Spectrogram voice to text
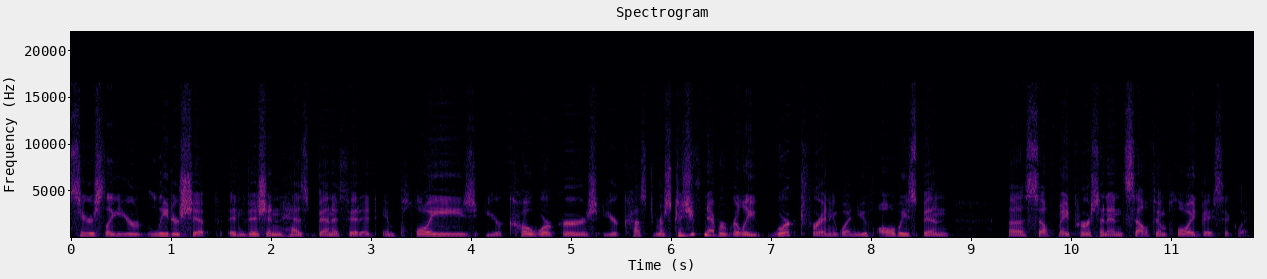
seriously, your leadership and vision has benefited employees, your coworkers, your customers, because you've never really worked for anyone. You've always been a self-made person and self-employed, basically.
